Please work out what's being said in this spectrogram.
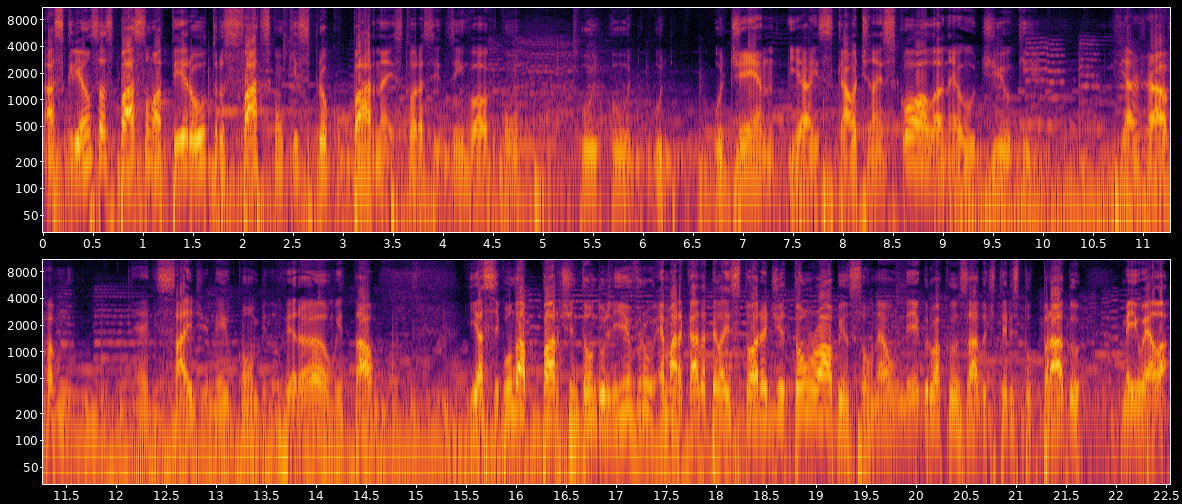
as crianças passam a ter outros fatos com que se preocupar, né? A história se desenvolve com o, o, o, o Jen e a Scout na escola, né? O Jill que viajava, é, ele sai de meio combi no verão e tal. E a segunda parte então do livro é marcada pela história de Tom Robinson, né, um negro acusado de ter estuprado Mayuela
